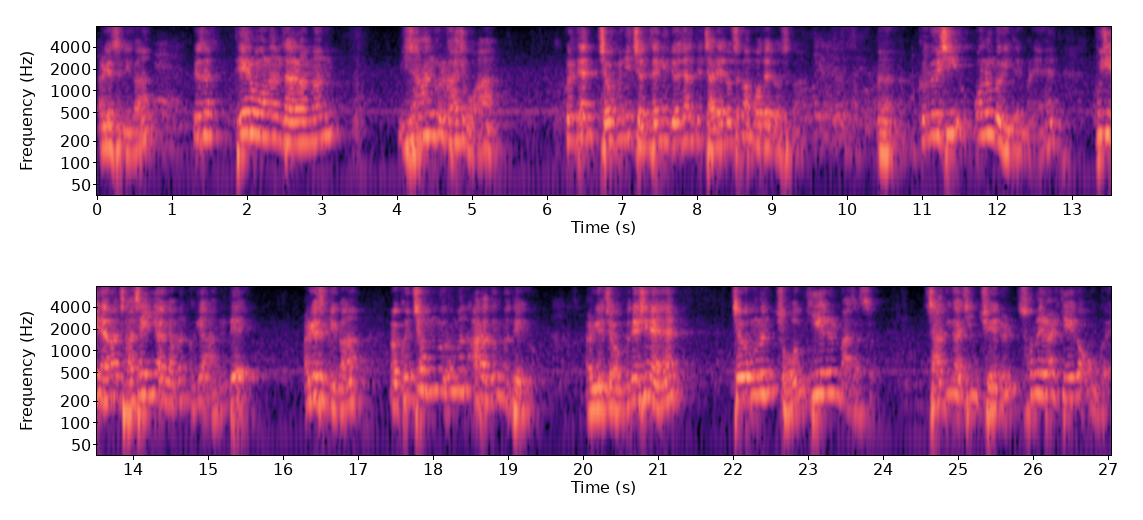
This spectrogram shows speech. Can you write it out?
알겠습니까? 그래서 때려오는 사람은 이상한 걸 가지고 와. 그럴 땐 저분이 전생에 여자한테 잘해줬을까 못해줬을까? 어, 그것이 오는 거기 때문에 굳이 내가 자세히 이야기하면 그게 안 돼. 알겠습니까? 어, 그 정도로만 알아두면 돼요. 알겠죠? 그 대신에 저분은 좋은 기회를 맞았어. 자기가 진 죄를 소멸할 기회가 온 거야.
